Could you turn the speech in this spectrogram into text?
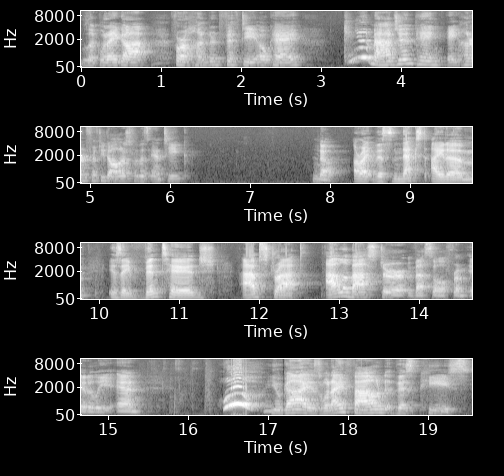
look what I got for 150 okay? Can you imagine paying $850 for this antique? No. All right, this next item is a vintage abstract alabaster vessel from Italy. And whoo, you guys, when I found this piece,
